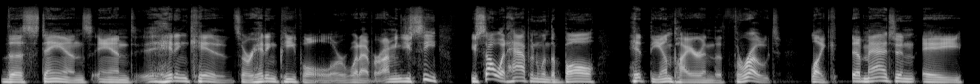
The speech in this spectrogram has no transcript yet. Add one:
the stands and hitting kids or hitting people or whatever. I mean, you see, you saw what happened when the ball hit the umpire in the throat. Like, imagine a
